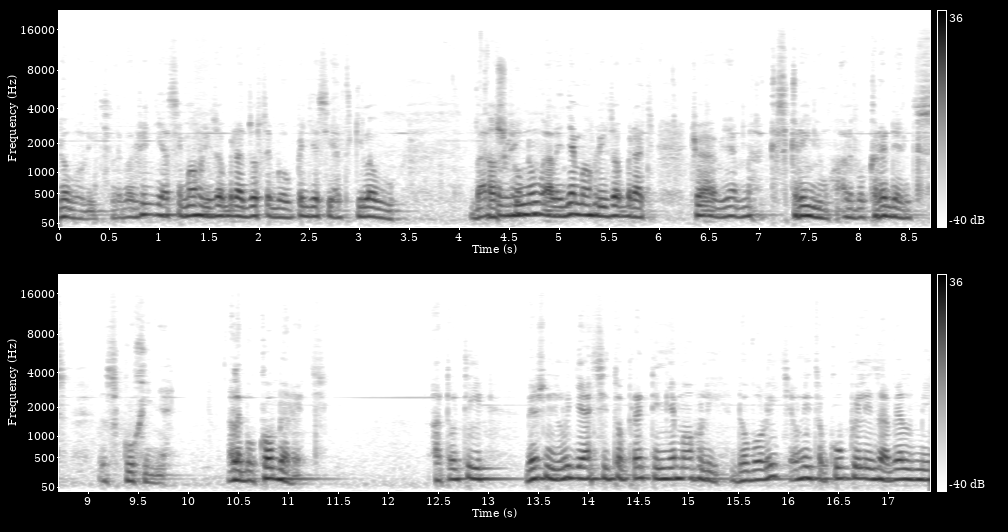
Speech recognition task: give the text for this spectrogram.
dovoliť. Lebo Židia si mohli zobrať so sebou 50-kilovú batožinu, ale nemohli zobrať, čo ja viem, skriňu alebo kredenc z kuchyne. Alebo koberec. A to tí bežní ľudia si to predtým nemohli dovoliť. Oni to kúpili za veľmi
